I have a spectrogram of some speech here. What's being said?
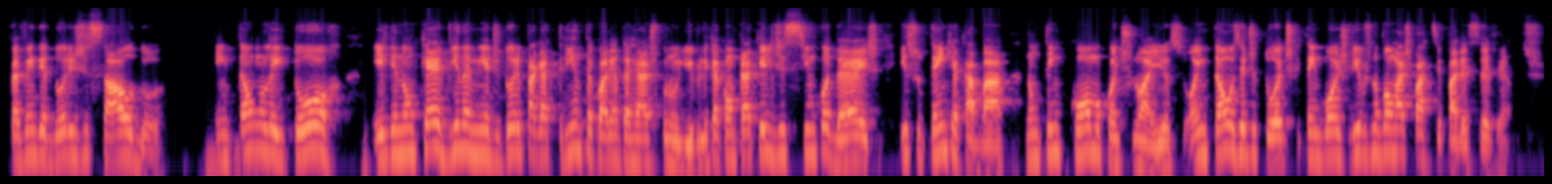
para vendedores de saldo. Então, o leitor, ele não quer vir na minha editora e pagar 30, 40 reais por um livro. Ele quer comprar aquele de 5 ou 10. Isso tem que acabar. Não tem como continuar isso. Ou então, os editores que têm bons livros não vão mais participar desses eventos.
